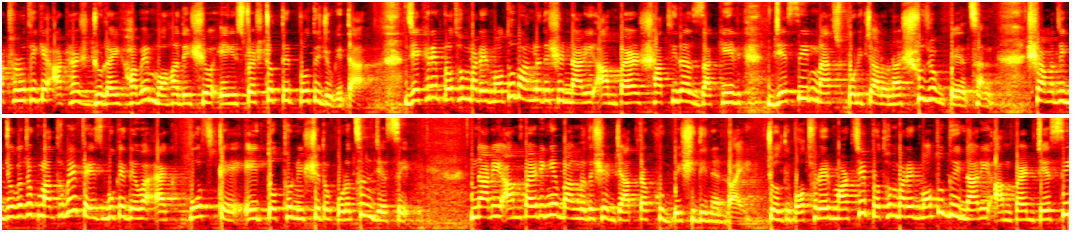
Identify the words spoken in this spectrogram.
আঠারো থেকে আঠাশ জুলাই হবে মহাদেশীয় এই শ্রেষ্ঠত্বের প্রতিযোগিতা। যেখানে প্রথমবারের মতো বাংলাদেশের নারী আম্পায়ার সাথীরা জাকির, জেসি ম্যাচ পরিচালনার সুযোগ পেয়েছেন। সামাজিক যোগাযোগ মাধ্যমে ফেসবুকে দেওয়া এক পোস্টে এই তথ্য নিশ্চিত করেছেন জেসি। নারী আম্পায়ারিং এ বাংলাদেশের যাত্রা খুব বেশি দিনের নয়। চলতি বছরের মার্চে প্রথমবারের মতো দুই নারী আম্পায়ার জেসি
